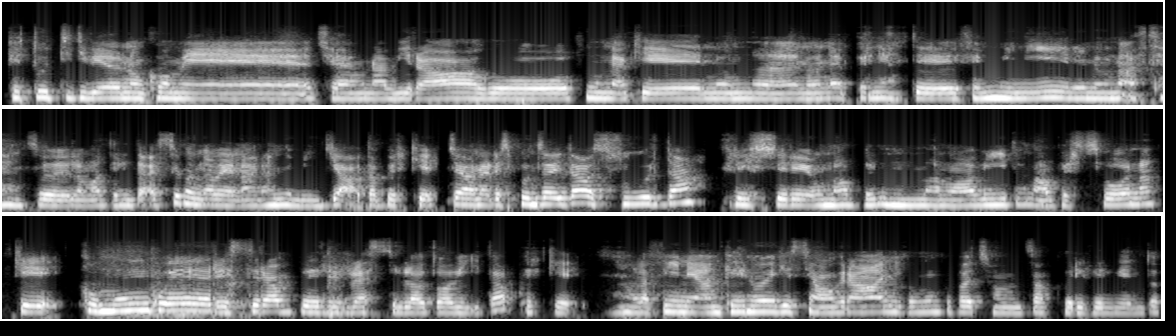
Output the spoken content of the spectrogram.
che tutti ti vedono come cioè, una virago, una che non, non, è per niente femminile, non ha il senso della maternità. E secondo me è una grande minchiata perché c'è una responsabilità assurda crescere una, una nuova vita, una persona che comunque resterà per il resto della tua vita perché alla fine anche noi che siamo grandi comunque facciamo un sacco riferimento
